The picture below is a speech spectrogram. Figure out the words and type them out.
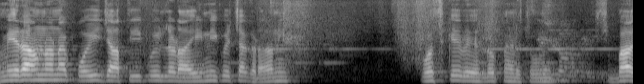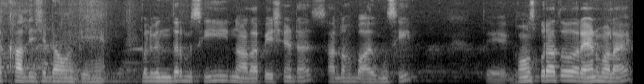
ਮੇਰਾ ਉਹਨਾਂ ਨਾਲ ਕੋਈ ਜਾਤੀ, ਕੋਈ ਲੜਾਈ ਨਹੀਂ, ਕੋਈ ਝਗੜਾ ਨਹੀਂ। ਪੁੱਛ ਕੇ ਵੇਖ ਲਓ ਪਿੰਡ ਚੋਂ ਬਸ ਖਾਲੀ ਛਡਾਉਣ ਗਏ ਆ। ਬਲਵਿੰਦਰ ਮਸੀਹ, ਨਾਂ ਦਾ ਪੇਸ਼ੈਂਟ ਹੈ ਸਨ of ਬਾਬੂ ਮਸੀਹ। ਤੇ ਗੌਂਸਪੁਰਾ ਤੋਂ ਰਹਿਣ ਵਾਲਾ ਹੈ।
